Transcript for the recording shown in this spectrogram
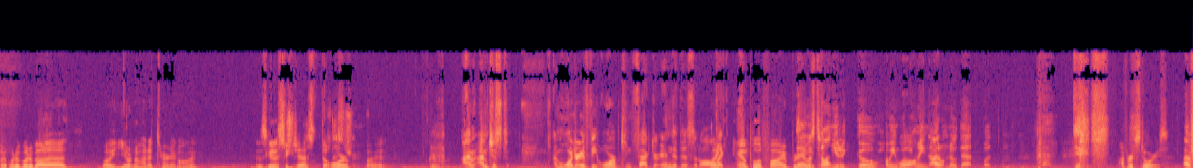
What, what, what about uh? Well, you don't know how to turn it on. I was gonna That's true. suggest the That's orb, true. but I'm I'm just I'm wondering if the orb can factor into this at all. like, Like, amplify, breathe. Yeah, I was telling you to go. I mean, well, I mean, I don't know that, but yeah, I've heard stories. I've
